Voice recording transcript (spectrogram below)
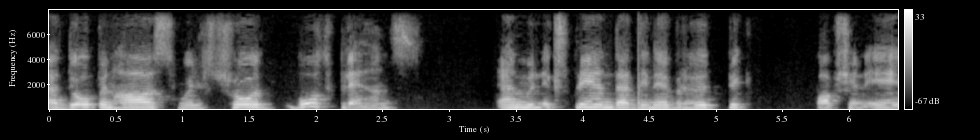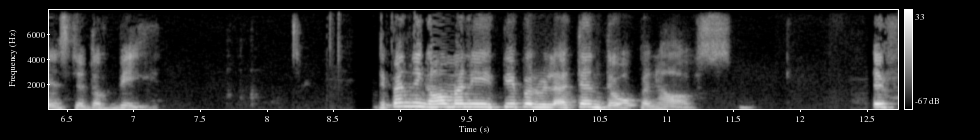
at the open house, we'll show both plans and we'll explain that the neighborhood picked option A instead of B. Depending how many people will attend the open house. If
